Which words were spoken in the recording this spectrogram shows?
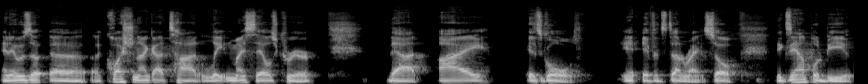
And it was a, a, question I got taught late in my sales career that I is gold if it's done right. So the example would be,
